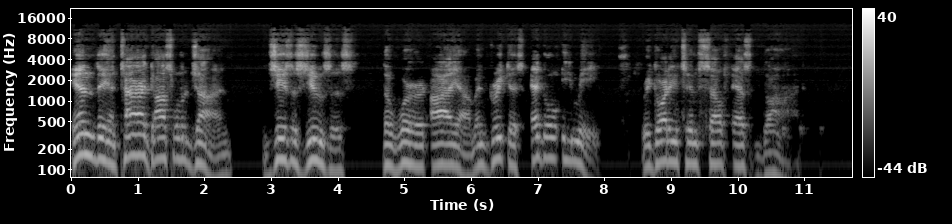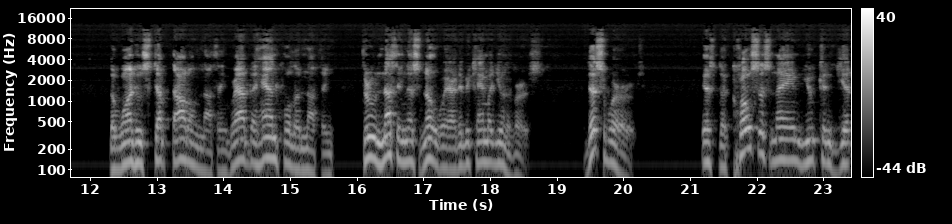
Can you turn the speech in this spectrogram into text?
in the entire Gospel of John, Jesus uses the word I am. In Greek is ego eimi, regarding to himself as God. The one who stepped out on nothing, grabbed a handful of nothing, threw nothingness nowhere, and it became a universe. This word is the closest name you can get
